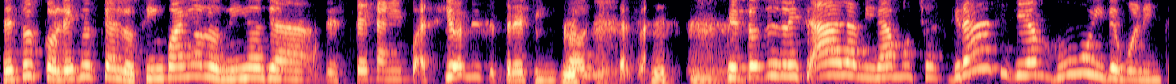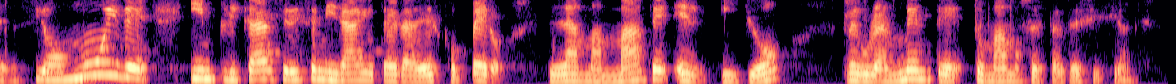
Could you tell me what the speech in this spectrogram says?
de esos colegios que a los cinco años los niños ya despejan ecuaciones de tres, Y entonces le dice, ah, la mira, muchas gracias. Y ella muy de buena intención, muy de implicarse. Dice, mira, yo te agradezco, pero la mamá de él y yo regularmente tomamos estas decisiones.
